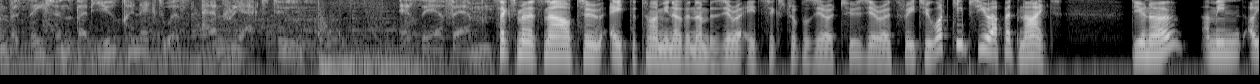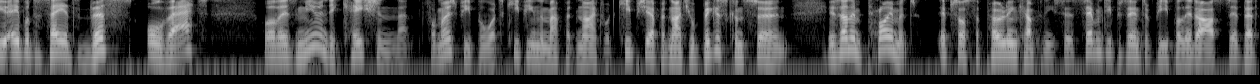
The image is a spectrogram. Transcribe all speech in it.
Conversations that you connect with and react to. SAFM. Six minutes now to eight. The time you know the number zero eight six triple zero two zero three two. What keeps you up at night? Do you know? I mean, are you able to say it's this or that? Well, there's new indication that for most people, what's keeping them up at night, what keeps you up at night, your biggest concern is unemployment. Ipsos, the polling company, says 70% of people it asked said that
